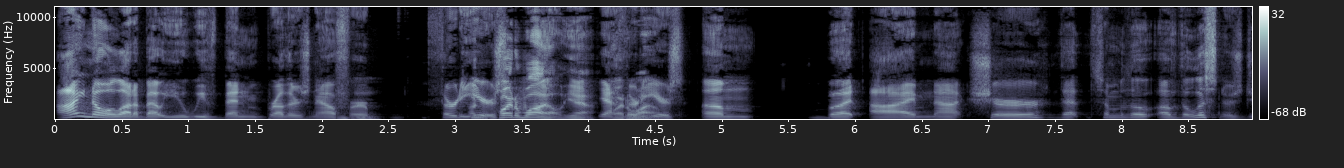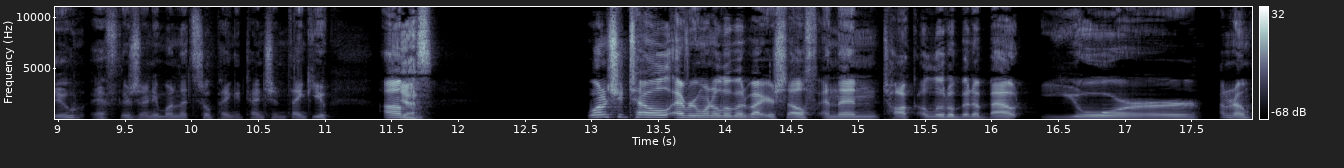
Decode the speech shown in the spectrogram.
I know a lot about you. We've been brothers now for Mhm. 30 Uh, years. Quite a while, yeah. yeah, quite 30 a while. years. Um, but I'm not sure that some of the of the listeners do. If there's anyone that's still paying attention, thank you. Um, yes. why don't you tell everyone a little bit about yourself and then talk a little bit about your I don't know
